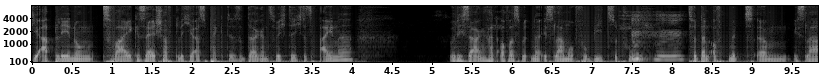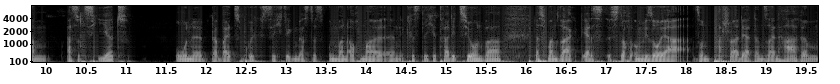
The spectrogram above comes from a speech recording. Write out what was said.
die Ablehnung. Zwei gesellschaftliche Aspekte sind da ganz wichtig. Das eine, würde ich sagen, hat auch was mit einer Islamophobie zu tun. Mhm. Es wird dann oft mit ähm, Islam assoziiert, ohne dabei zu berücksichtigen, dass das irgendwann auch mal äh, eine christliche Tradition war, dass man sagt, ja, das ist doch irgendwie so, ja, so ein Pascha, der hat dann sein Harem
